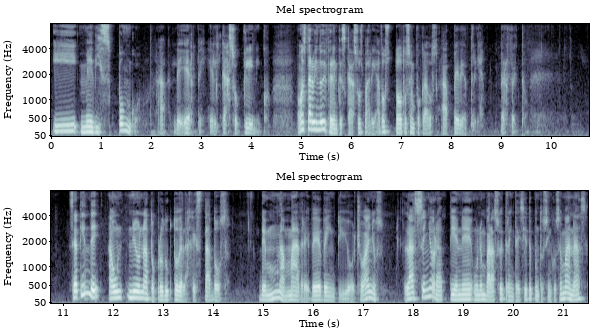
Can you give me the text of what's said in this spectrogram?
Y me dispongo a leerte el caso clínico. Vamos a estar viendo diferentes casos variados, todos enfocados a pediatría. Perfecto. Se atiende a un neonato producto de la gesta 2 de una madre de 28 años. La señora tiene un embarazo de 37.5 semanas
